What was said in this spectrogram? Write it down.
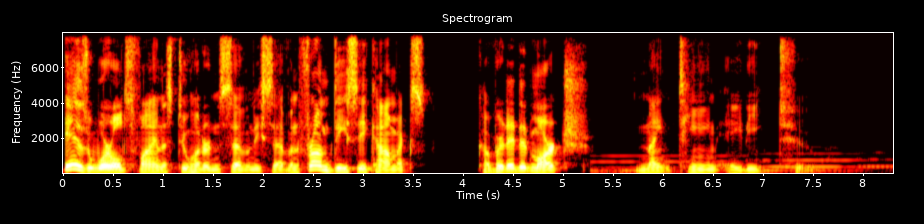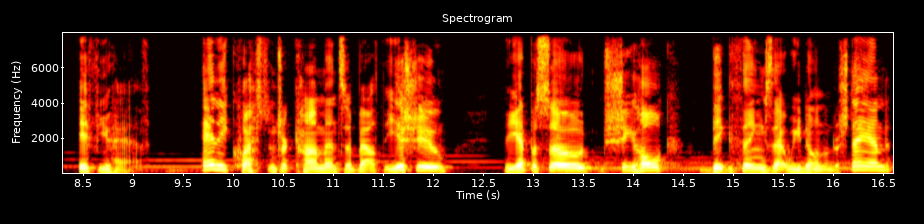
is World's Finest 277 from DC Comics, cover dated March 1982. If you have any questions or comments about the issue, the episode, She Hulk, big things that we don't understand,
